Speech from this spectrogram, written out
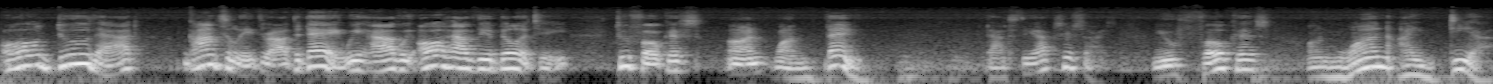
all do that constantly throughout the day. We have, we all have the ability to focus on one thing. That's the exercise. You focus on one idea,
